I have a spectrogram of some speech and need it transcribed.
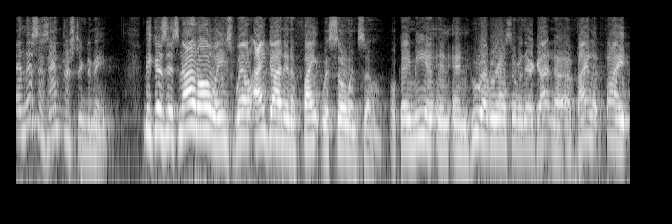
And this is interesting to me. Because it's not always, well, I got in a fight with so and so. Okay, me and, and whoever else over there got in a, a violent fight.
